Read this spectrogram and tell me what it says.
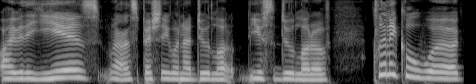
over the years, especially when I do lot, used to do a lot of clinical work,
